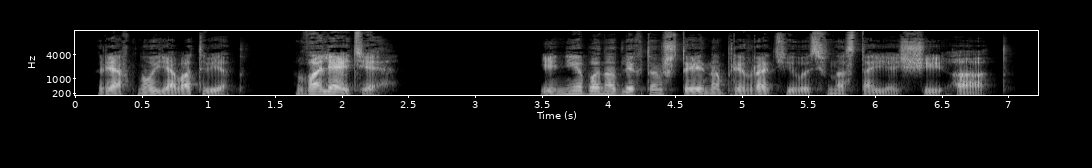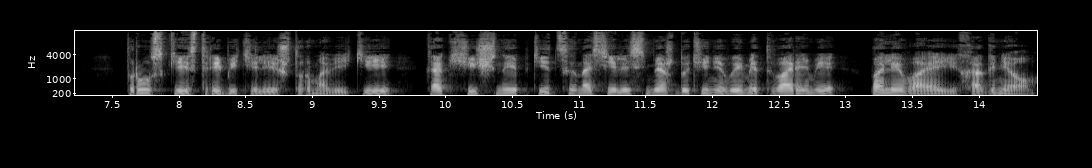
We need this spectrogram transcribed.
– рявкнул я в ответ. «Валяйте!» и небо над Лихтенштейном превратилось в настоящий ад. Прусские истребители и штурмовики, как хищные птицы, носились между теневыми тварями, поливая их огнем.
